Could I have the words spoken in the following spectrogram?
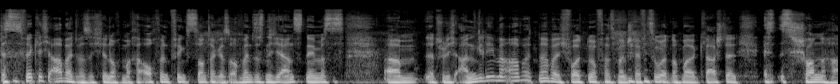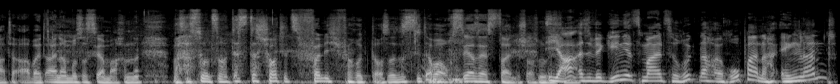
das ist wirklich Arbeit, was ich hier noch mache, auch wenn Pfingstsonntag ist, auch wenn Sie es nicht ernst nehmen. Es ist ähm, natürlich angenehme Arbeit, ne? aber ich wollte nur, falls mein Chef zuhört, nochmal klarstellen, es ist schon harte Arbeit. Einer muss es ja machen. Ne? Was hast du uns noch? Das, das schaut jetzt völlig verrückt aus. Also das sieht aber auch sehr, sehr stylisch aus. Ja, also wir gehen jetzt mal zurück nach Europa, nach England.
